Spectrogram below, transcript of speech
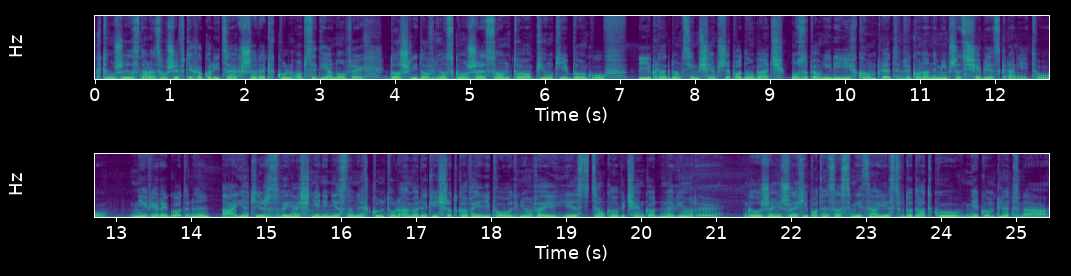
którzy znalazłszy w tych okolicach szereg kul obsydianowych, doszli do wniosku, że są to piłki bogów i pragnąc im się przypodobać, uzupełnili ich komplet wykonanymi przez siebie z granitu. Niewiarygodne? A jakież z wyjaśnień nieznanych kultur Ameryki Środkowej i Południowej jest całkowicie godne wiary. Gorzej, że hipoteza Smitha jest w dodatku niekompletna.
